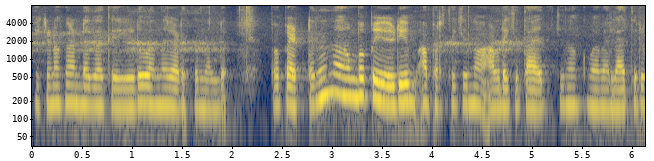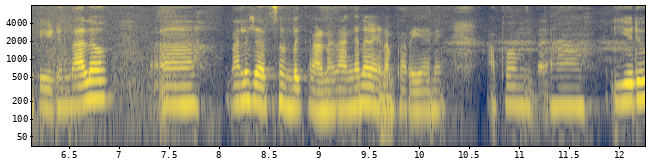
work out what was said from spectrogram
വയ്ക്കണമൊക്കെ കണ്ടതാ കേട് വന്ന് കിടക്കുന്നുണ്ട്. അപ്പോൾ പെട്ടെന്ന് നോക്കുമ്പോൾ പേടിയും അപ്പുറത്തേക്ക് അവിടേക്ക് താഴത്തേക്ക് നോക്കുമ്പോൾ വല്ലാത്തൊരു പേടി. എന്നാലോ നല്ല രസമുണ്ട് കാണാൻ. അങ്ങനെ വേണം പറയാൻ അപ്പം ഈയൊരു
